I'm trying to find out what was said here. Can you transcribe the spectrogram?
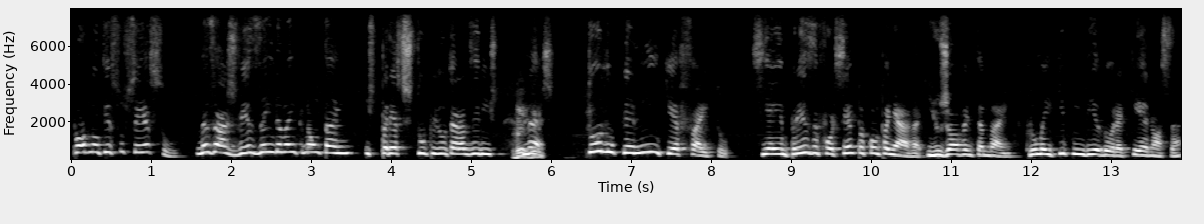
pode não ter sucesso, mas às vezes ainda bem que não tem. Isto parece estúpido estar a dizer isto, mas todo o caminho que é feito, se a empresa for sempre acompanhada, e o jovem também, por uma equipe mediadora que é a nossa,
